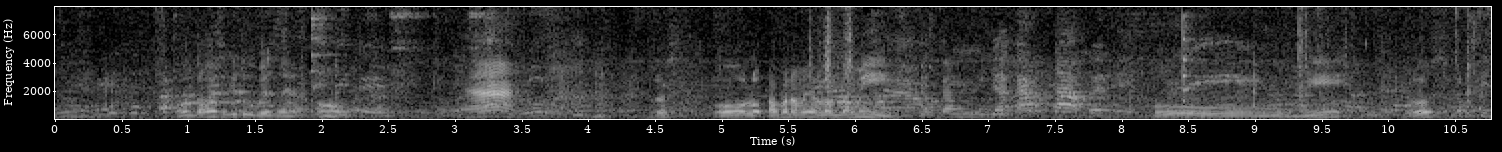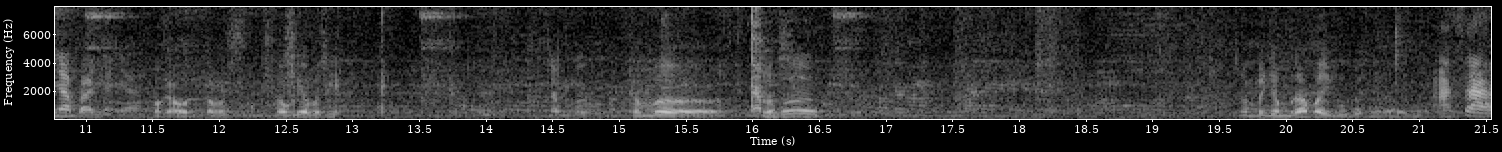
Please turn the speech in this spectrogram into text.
Hmm. Lontongnya segitu biasanya. Oh. Ya, Terus oh lo- apa namanya? Lontong mie. lontong mie. Oh, mie. Terus Porsinya banyak ya. pakai ot apa? sih? Toge apa sih? Sambal. Terus Campur. sampai jam berapa Ibu biasanya ada? Asar.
